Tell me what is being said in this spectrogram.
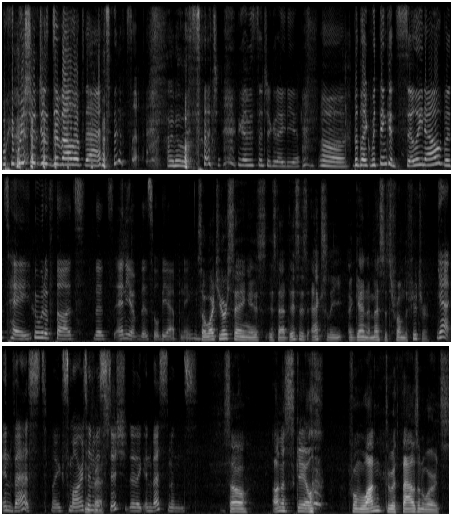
We, we should just develop that. I know. such that was such a good idea. Oh, but like we think it's silly now, but hey, who would have thought that any of this will be happening? So what you're saying is is that this is actually again a message from the future. Yeah, invest like smart Invest. investi- like investments. So, on a scale from one to a thousand words,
